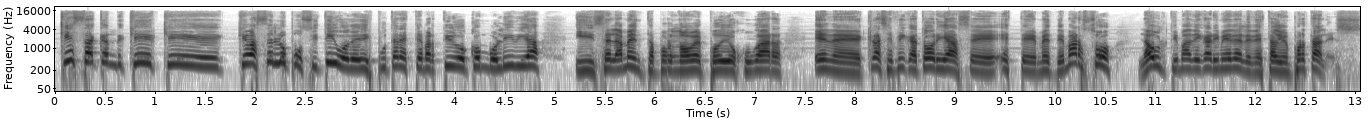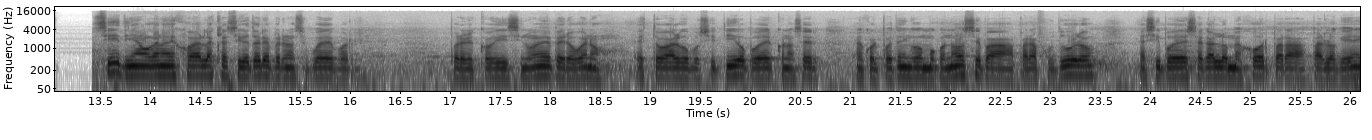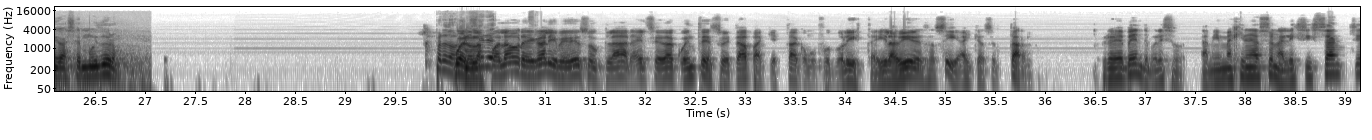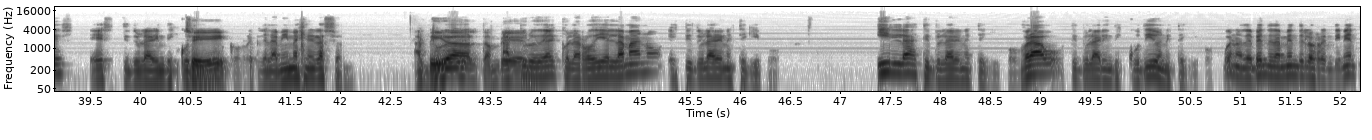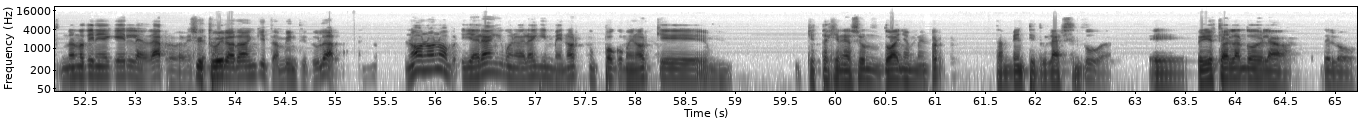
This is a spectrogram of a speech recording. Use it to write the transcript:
¿Qué sacan de qué, qué, qué, va a ser lo positivo de disputar este partido con Bolivia? Y se lamenta por no haber podido jugar en eh, clasificatorias eh, este mes de marzo, la última de Gary Medel en Estadio en Portales. Sí, teníamos ganas de jugar las clasificatorias, pero no se puede por, por el COVID-19, pero bueno, esto es algo positivo, poder conocer al cuerpo técnico como conoce para, para futuro, y así poder sacar lo mejor para, para lo que viene, que va a ser muy duro. bueno, las palabras de Gary Medel son claras, él se da cuenta en su etapa que está como futbolista, y la vida es así, hay que aceptarlo. Pero depende, por eso, la misma generación, Alexis Sánchez es titular indiscutible. Sí, correcto. De la misma generación. Arturo Vidal también. Arturo Vidal con la rodilla en la mano es titular en este equipo. Isla es titular en este equipo. Bravo, titular indiscutido en este equipo. Bueno, depende también de los rendimientos. No, no tiene que ir la edad, probablemente. Si estuviera Arangui, también titular. No, no, no. Y Arangui, bueno, Arangui menor, un poco menor que, que esta generación, dos años menor, también titular, sin duda. Eh, pero yo estoy hablando de, la, de los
